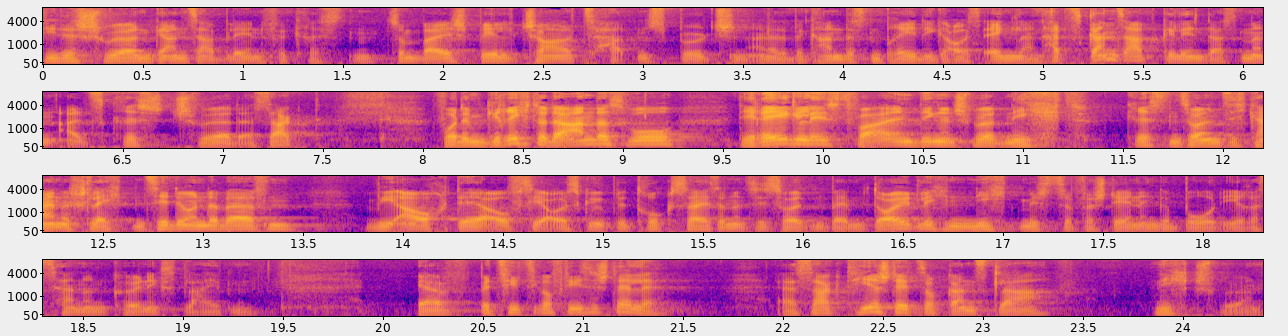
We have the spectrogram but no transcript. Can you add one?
die das Schwören ganz ablehnen für Christen. Zum Beispiel Charles Hutton Spurgeon, einer der bekanntesten Prediger aus England, hat es ganz abgelehnt, dass man als Christ schwört. Er sagt, vor dem Gericht oder anderswo, die Regel ist, vor allen Dingen schwört nicht. Christen sollen sich keiner schlechten Sitte unterwerfen, wie auch der auf sie ausgeübte Druck sei, sondern sie sollten beim deutlichen, nicht misszuverstehenden Gebot ihres Herrn und Königs bleiben. Er bezieht sich auf diese Stelle. Er sagt, hier steht es doch ganz klar, nicht schwören.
